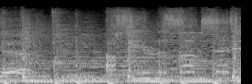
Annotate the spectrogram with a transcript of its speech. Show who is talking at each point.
Speaker 1: longer. I've seen the sunset.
